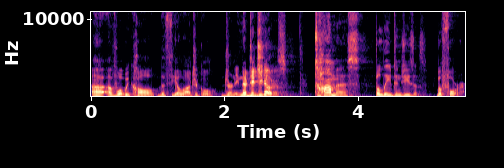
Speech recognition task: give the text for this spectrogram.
uh, of what we call the theological journey. Now, did you notice? Thomas believed in Jesus before.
